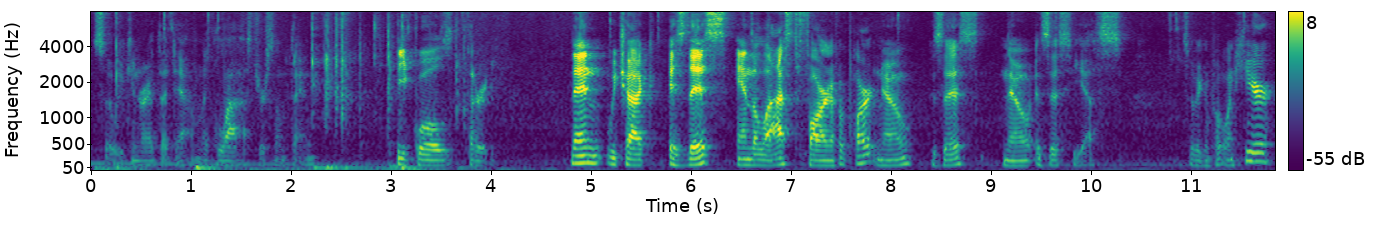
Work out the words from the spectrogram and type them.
so we can write that down, like last or something, equals three. Then we check, is this and the last far enough apart? No. Is this? No. Is this? Yes. So we can put one here.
